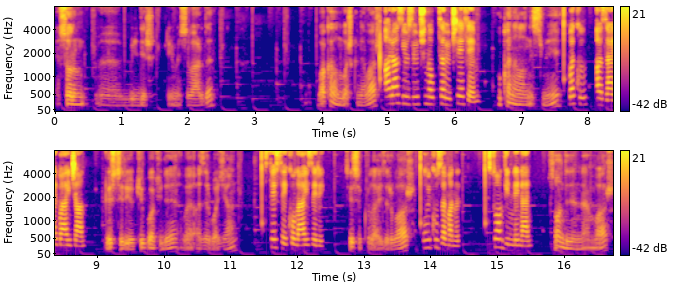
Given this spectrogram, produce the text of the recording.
Yani sorun e, bildir düğmesi vardı. Bakalım başka ne var. Araz 103.3 FM. Bu kanalın ismi Baku. Azerbaycan. gösteriyor ki Bakü'de ve Azerbaycan. Ses equalizeri. Ses equalizer var. Uyku zamanı. Son dinlenen. Son dinlenen var.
